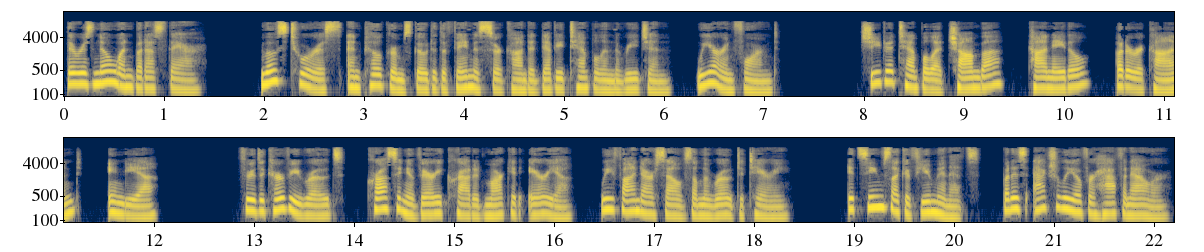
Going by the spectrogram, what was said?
There is no one but us there. Most tourists and pilgrims go to the famous Surkanda Devi temple in the region, we are informed. Shiva temple at Chamba, Kanatal, Uttarakhand, India. Through the curvy roads, crossing a very crowded market area, we find ourselves on the road to Tehri. It seems like a few minutes, but is actually over half an hour,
